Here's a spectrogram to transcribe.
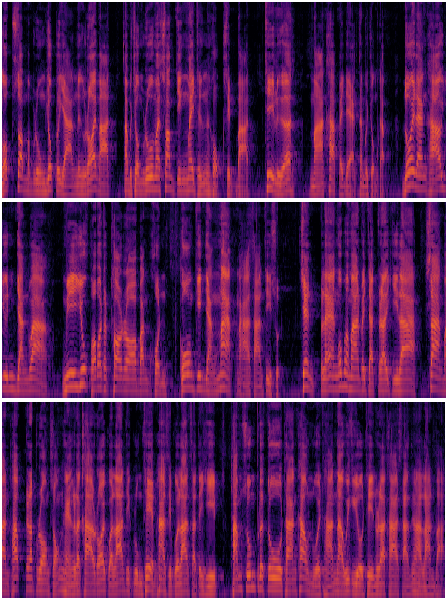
งบซ่อมบำรุงยกตัวอย่าง 100 บาท ท่านผู้ชมรู้ไหมซ่อมจริงไม่ถึง 60 บาท ที่เหลือหมาฆ่าไปแดกท่านผู้ชมครับ โดยแหล่งข่าวยืนยันว่ามียุคพบทรบางคน โกงกินอย่างมากมหาศาลที่สุด เช่น แปลงงบประมาณไปจัดรายกีฬา สร้างบ้านพักรับรองสองแห่งราคาร้อยกว่าล้านที่กรุงเทพ 50 กว่าล้านสัตหีบทำซุ้มประตูทางเข้าหน่วยฐานนาวิกโยธินราคา 35 ล้านบาท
